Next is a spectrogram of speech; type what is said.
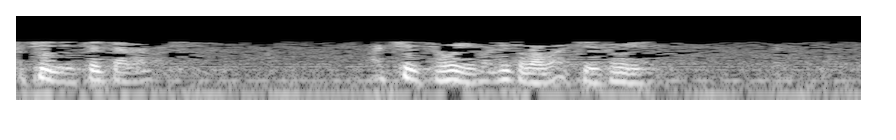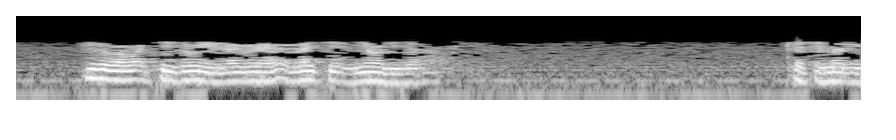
အဖြစ်ကြီးပြကြတာအချစ်ဆိုးတွေပေါ့ဒီကဘာဝအချစ်ဆိုးတွေဒီကဘာဝအချစ်ဆိုးတွေလည်းပဲအလိုက်ကျင့်မျောနေကြတာကဲတင်မဲ့လူ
